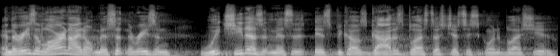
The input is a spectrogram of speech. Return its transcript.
And the reason Laura and I don't miss it, and the reason we, she doesn't miss it, is because God has blessed us just as He's going to bless you.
